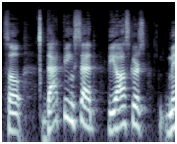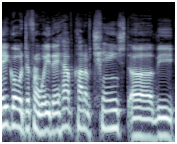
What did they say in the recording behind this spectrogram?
So that being said, the Oscars may go a different way. They have kind of changed uh, the,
